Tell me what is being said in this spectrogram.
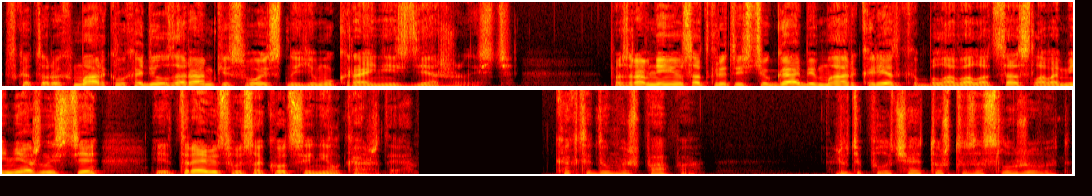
в которых Марк выходил за рамки свойственной ему крайней сдержанности. По сравнению с открытостью Габи, Марк редко баловал отца словами нежности, и Трэвис высоко ценил каждое. «Как ты думаешь, папа, люди получают то, что заслуживают?»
